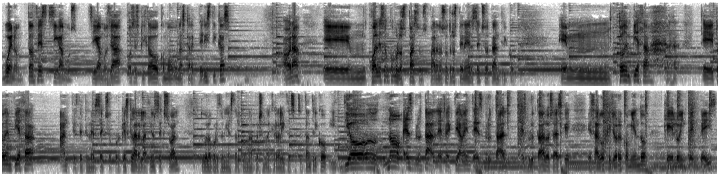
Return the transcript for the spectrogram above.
Bueno, entonces sigamos, sigamos. Ya os he explicado como unas características. Ahora, em, ¿cuáles son como los pasos para nosotros tener sexo tántrico? Em, todo empieza, eh, todo empieza antes de tener sexo, porque es que la relación sexual, tuve la oportunidad de estar con una persona que realiza sexo tántrico y Dios, no, es brutal, efectivamente, es brutal, es brutal, o sea, es que es algo que yo recomiendo que lo intentéis,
